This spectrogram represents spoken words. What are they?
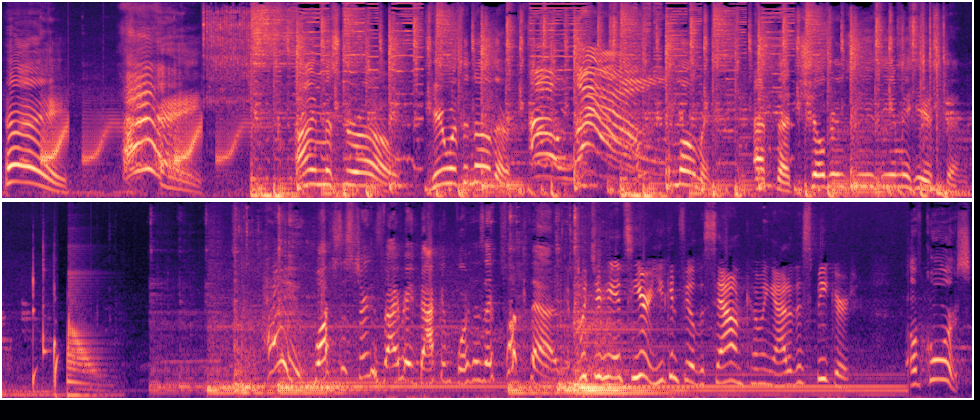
Hey! Hey! I'm Mr. O, here with another Oh, wow! moment at the Children's Museum of Houston. Hey, watch the strings vibrate back and forth as I pluck them. Put your hands here. You can feel the sound coming out of the speaker. Of course,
